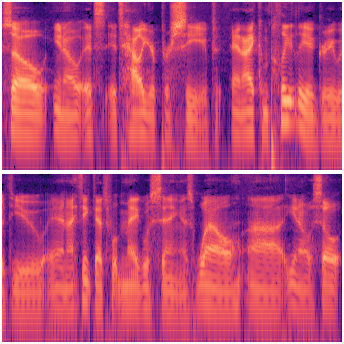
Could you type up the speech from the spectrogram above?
So you know it's it's how you're perceived. And i completely agree with you and i think that's what meg was saying as well. Uh, you know so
